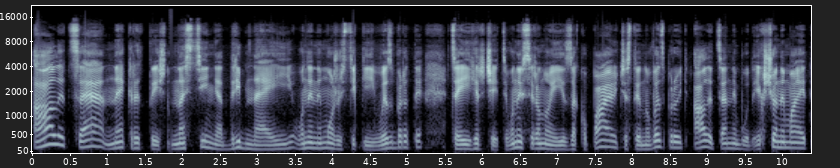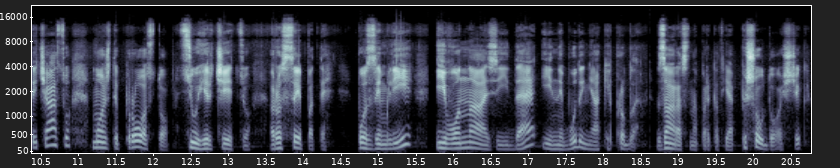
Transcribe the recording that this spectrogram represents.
Але це не критично. Настіння дрібне її, вони не можуть стільки її визбирати, цієї гірчиці. Вони все одно її закопають, частину визберуть, але це не буде. Якщо не маєте часу, можете просто цю гірчицю розсипати по землі, і вона зійде, і не буде ніяких проблем. Зараз, наприклад, я пішов дощик.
